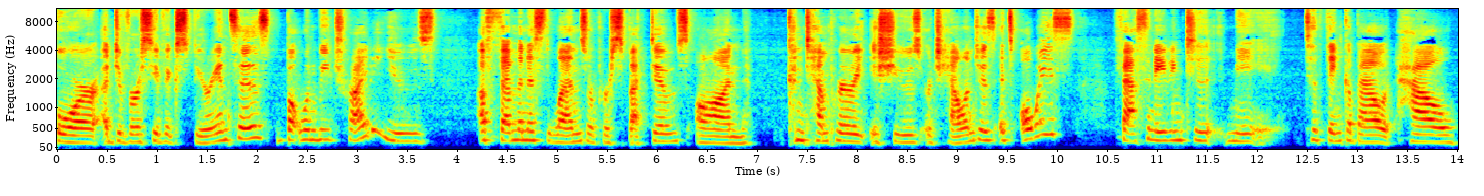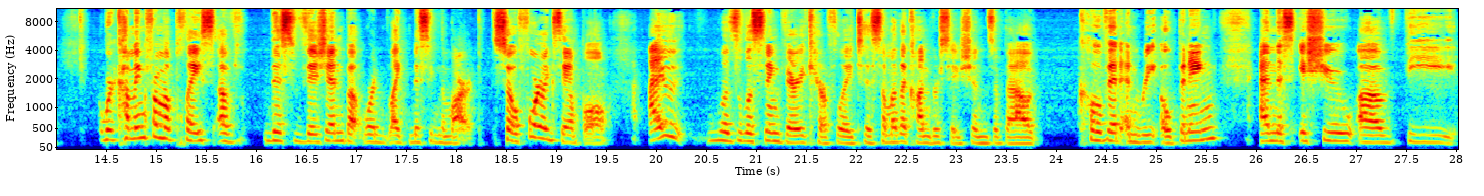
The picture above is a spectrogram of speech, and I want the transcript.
for a diversity of experiences but when we try to use a feminist lens or perspectives on contemporary issues or challenges it's always fascinating to me to think about how we're coming from a place of this vision, but we're like missing the mark. So, for example, I was listening very carefully to some of the conversations about COVID and reopening and this issue of the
